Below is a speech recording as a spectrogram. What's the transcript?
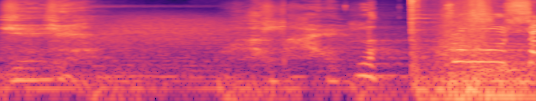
爷爷，我来了。住手！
